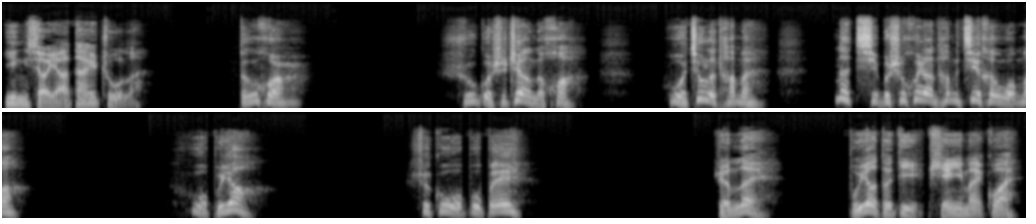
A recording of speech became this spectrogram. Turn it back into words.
应小牙呆住了。等会儿，如果是这样的话，我救了他们，那岂不是会让他们记恨我吗？我不要，这锅我不背。人类，不要得地便宜卖乖。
